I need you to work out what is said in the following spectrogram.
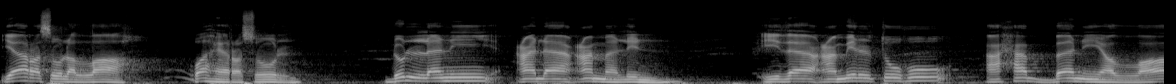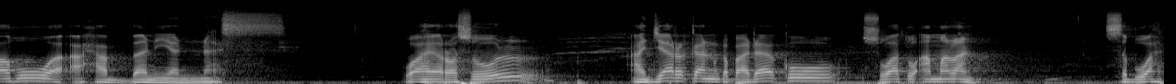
Ya Rasulullah wahai Rasul dullani ala amalin. Idza amiltuhu ahabbani Allahu wa ahabbani nas Wahai Rasul ajarkan kepadaku suatu amalan sebuah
